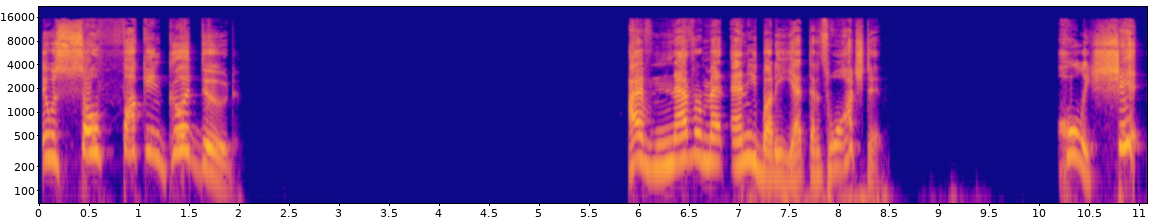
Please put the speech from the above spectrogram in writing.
It was so fucking good, dude. I've never met anybody yet that has watched it. Holy shit.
